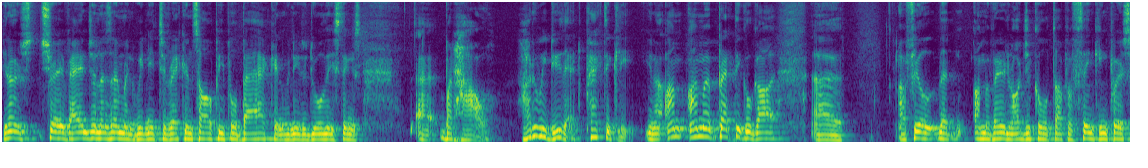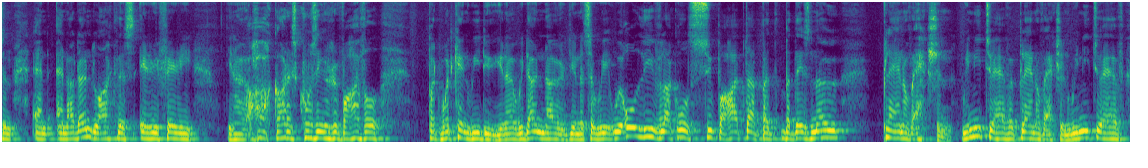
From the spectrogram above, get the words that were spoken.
you know share evangelism and we need to reconcile people back and we need to do all these things, uh, but how? How do we do that practically? You know, I'm I'm a practical guy. Uh, I feel that I'm a very logical type of thinking person, and and I don't like this airy fairy. You know, oh, God is causing a revival but what can we do? You know, we don't know. You know, so we, we all leave like all super hyped up, but but there's no plan of action. We need to have a plan of action. We need to have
